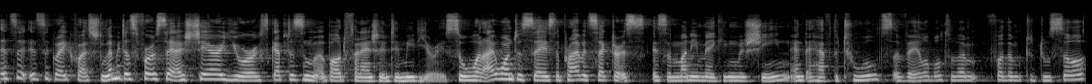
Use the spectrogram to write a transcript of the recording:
it's a, it's a great question. Let me just first say I share your skepticism about financial intermediaries. So what I want to say is the private sector is, is a money-making machine and they have the tools available to them for them to do so.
